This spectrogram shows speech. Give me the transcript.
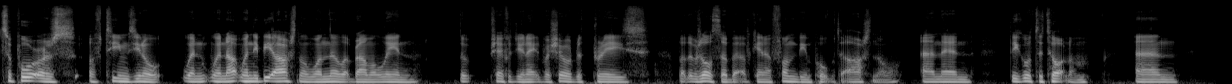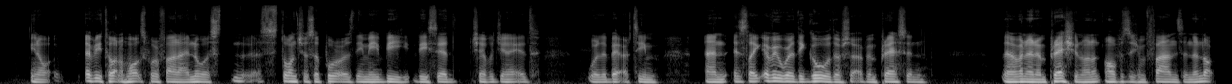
supporters of teams, you know, when when when they beat Arsenal one 0 at Bramall Lane, the Sheffield United were showered with praise, but there was also a bit of kind of fun being poked at Arsenal, and then they go to Tottenham, and you know every Tottenham Hotspur fan I know, as staunch a supporter as they may be, they said Sheffield United were the better team, and it's like everywhere they go, they're sort of impressing, they're having an impression on opposition fans, and they're not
